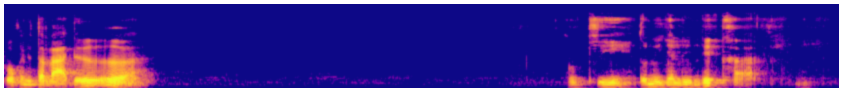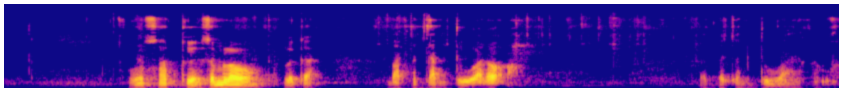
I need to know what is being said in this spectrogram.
พบกันอยู่ตลาดเด้อโอเคตัวนี้อย่าลืมเด็ดขาดโทรศัพท์เครื่องสำรองแล้วก็บัตรประจำตัวเนาะบัตรประจำตัวแล้วก็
